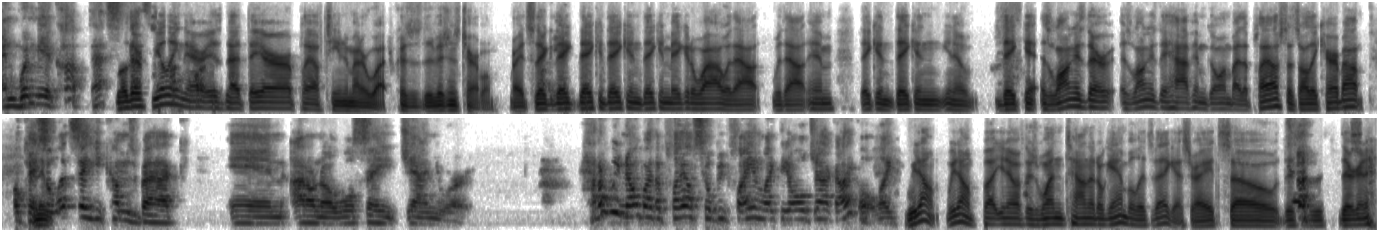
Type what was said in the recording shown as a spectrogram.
and win me a cup. That's well their that's the feeling there is that they are a playoff team no matter what because the division's terrible right? So they, they they can they can they can make it a while without without him. They can they can you know they can as long as they're as long as they have him going by the playoffs that's all they care about. Okay, so let's say he comes back in, I don't know, we'll say January. How do we know by the playoffs he'll be playing like the old Jack Eichel? Like, We don't, we don't. But you know, if there's one town that'll gamble, it's Vegas, right? So this is they're gonna.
